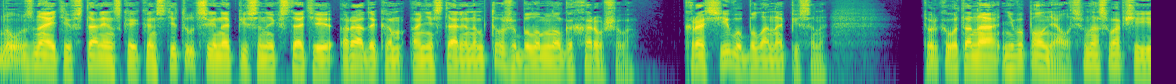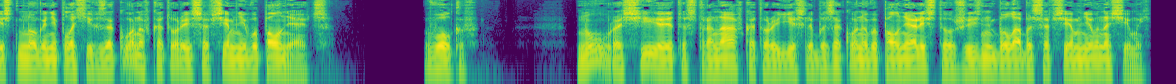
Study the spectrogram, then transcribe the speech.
Ну, знаете, в сталинской конституции, написанной, кстати, Радеком, а не Сталином, тоже было много хорошего. Красиво была написана. Только вот она не выполнялась. У нас вообще есть много неплохих законов, которые совсем не выполняются. Волков. Ну, Россия — это страна, в которой, если бы законы выполнялись, то жизнь была бы совсем невыносимой.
